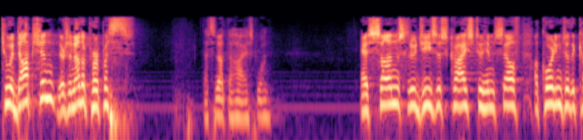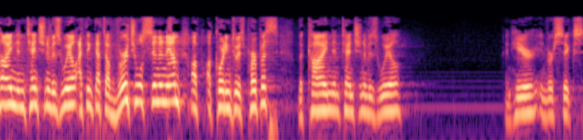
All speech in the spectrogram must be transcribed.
to adoption. There's another purpose. That's not the highest one. As sons through Jesus Christ to Himself according to the kind intention of His will. I think that's a virtual synonym of according to His purpose, the kind intention of His will. And here in verse 6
